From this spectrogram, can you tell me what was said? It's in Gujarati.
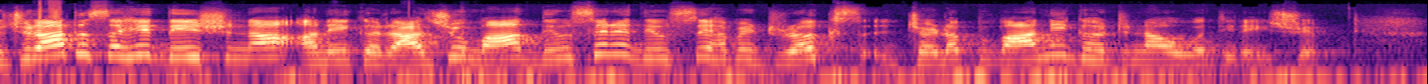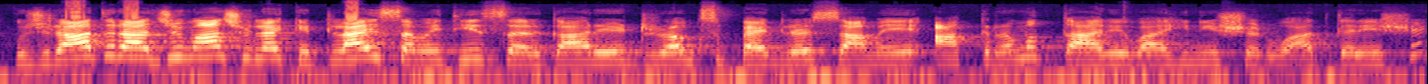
ગુજરાત સહિત દેશના અનેક રાજ્યોમાં દિવસે ને દિવસે હવે ડ્રગ્સ ઝડપવાની ઘટનાઓ વધી રહી છે. ગુજરાત રાજ્યમાં છેલ્લા કેટલાય સમયથી સરકારે ડ્રગ્સ પેડલર્સ સામે આક્રમક કાર્યવાહીની શરૂઆત કરી છે.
